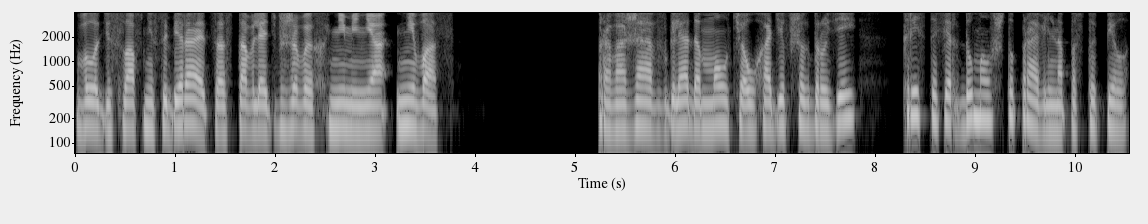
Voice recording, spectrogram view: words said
Владислав не собирается оставлять в живых ни меня, ни вас». Провожая взглядом молча уходивших друзей, Кристофер думал, что правильно поступил.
